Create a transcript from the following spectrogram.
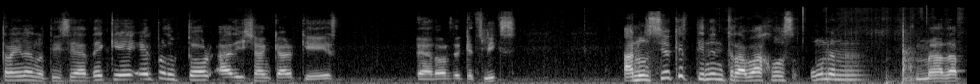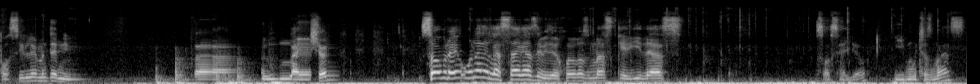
Trae la noticia de que el productor Adi Shankar, que es creador de Netflix, anunció que tienen trabajos una animada, posiblemente ni sobre una de las sagas de videojuegos más queridas, o sea, yo y muchos más,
